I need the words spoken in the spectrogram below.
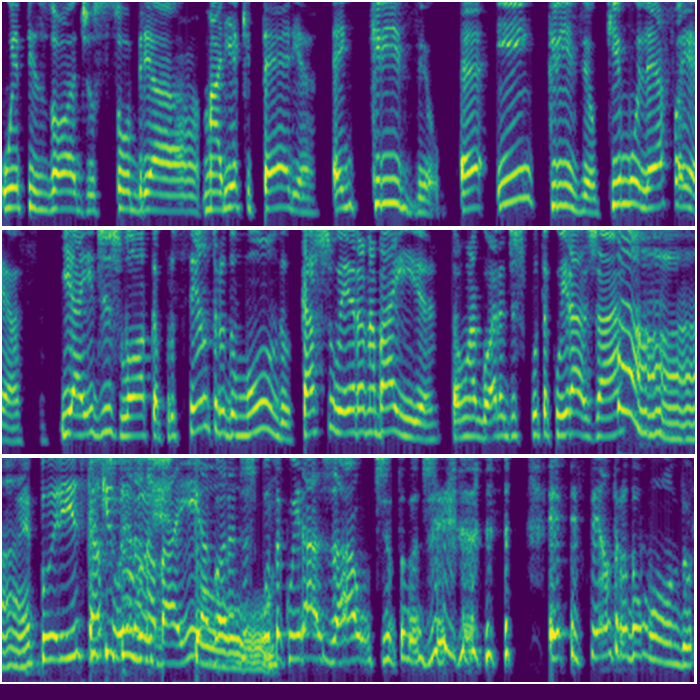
o episódio sobre a Maria Quitéria, é incrível. É incrível. Que mulher foi essa? E aí desloca para o centro do mundo, Cachoeira na Bahia. Então agora disputa com Irajá. Ah, é por isso Cachoeira que tu gostou. na Bahia agora disputa com Irajá o título de epicentro do mundo.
